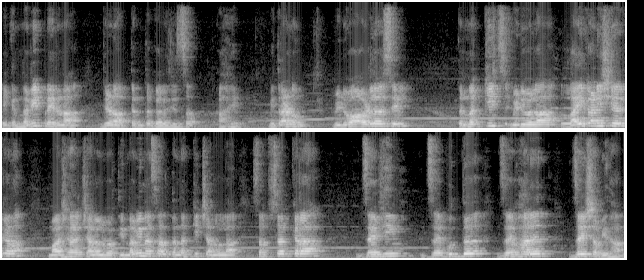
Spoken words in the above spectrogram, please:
एक नवी प्रेरणा देणं अत्यंत गरजेचं आहे. मित्रांनो व्हिडिओ आवडला असेल तर नक्कीच व्हिडिओला लाईक आणि शेअर करा. माझ्या चॅनलवरती नवीन असाल तर नक्कीच चॅनलला सबस्क्राईब करा. जय भीम जय बुद्ध जय भारत जय संविधान.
